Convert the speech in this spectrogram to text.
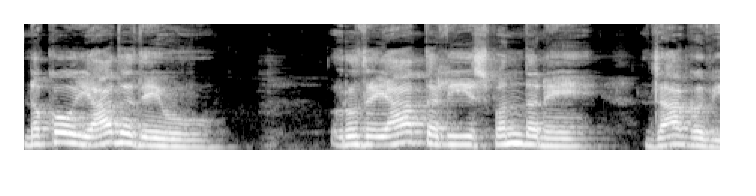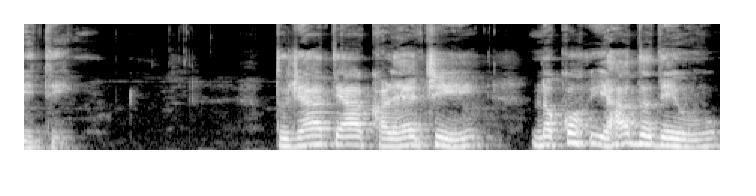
नको याद देऊ. हृदयातली स्पंदने जागविती. तुझ्या त्या खळ्याची नको याद देऊ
